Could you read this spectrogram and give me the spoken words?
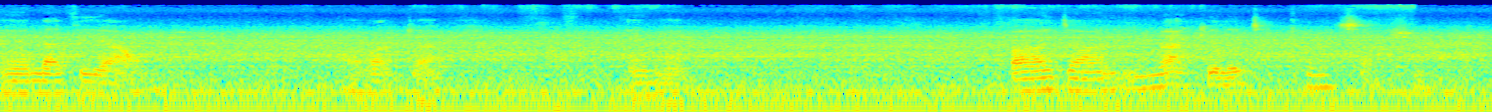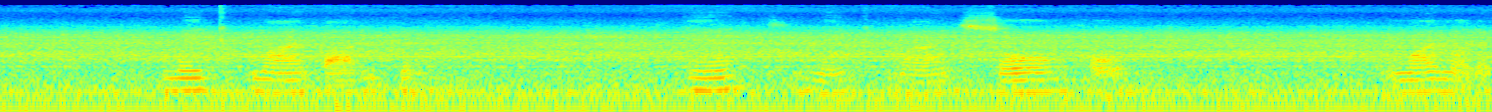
and at the uh, hour of our death. Uh, Amen. By thy immaculate conception, make my body pure and make my soul whole. My mother,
